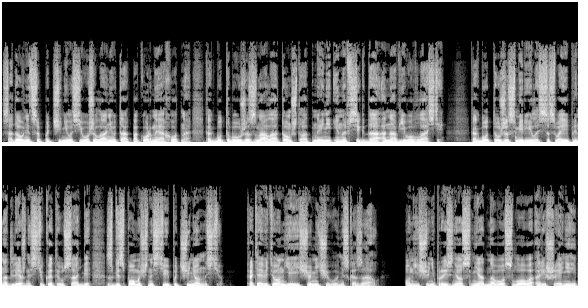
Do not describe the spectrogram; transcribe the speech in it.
Садовница подчинилась его желанию так покорно и охотно, как будто бы уже знала о том, что отныне и навсегда она в его власти — как будто уже смирилась со своей принадлежностью к этой усадьбе, с беспомощностью и подчиненностью. Хотя ведь он ей еще ничего не сказал. Он еще не произнес ни одного слова о решении,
